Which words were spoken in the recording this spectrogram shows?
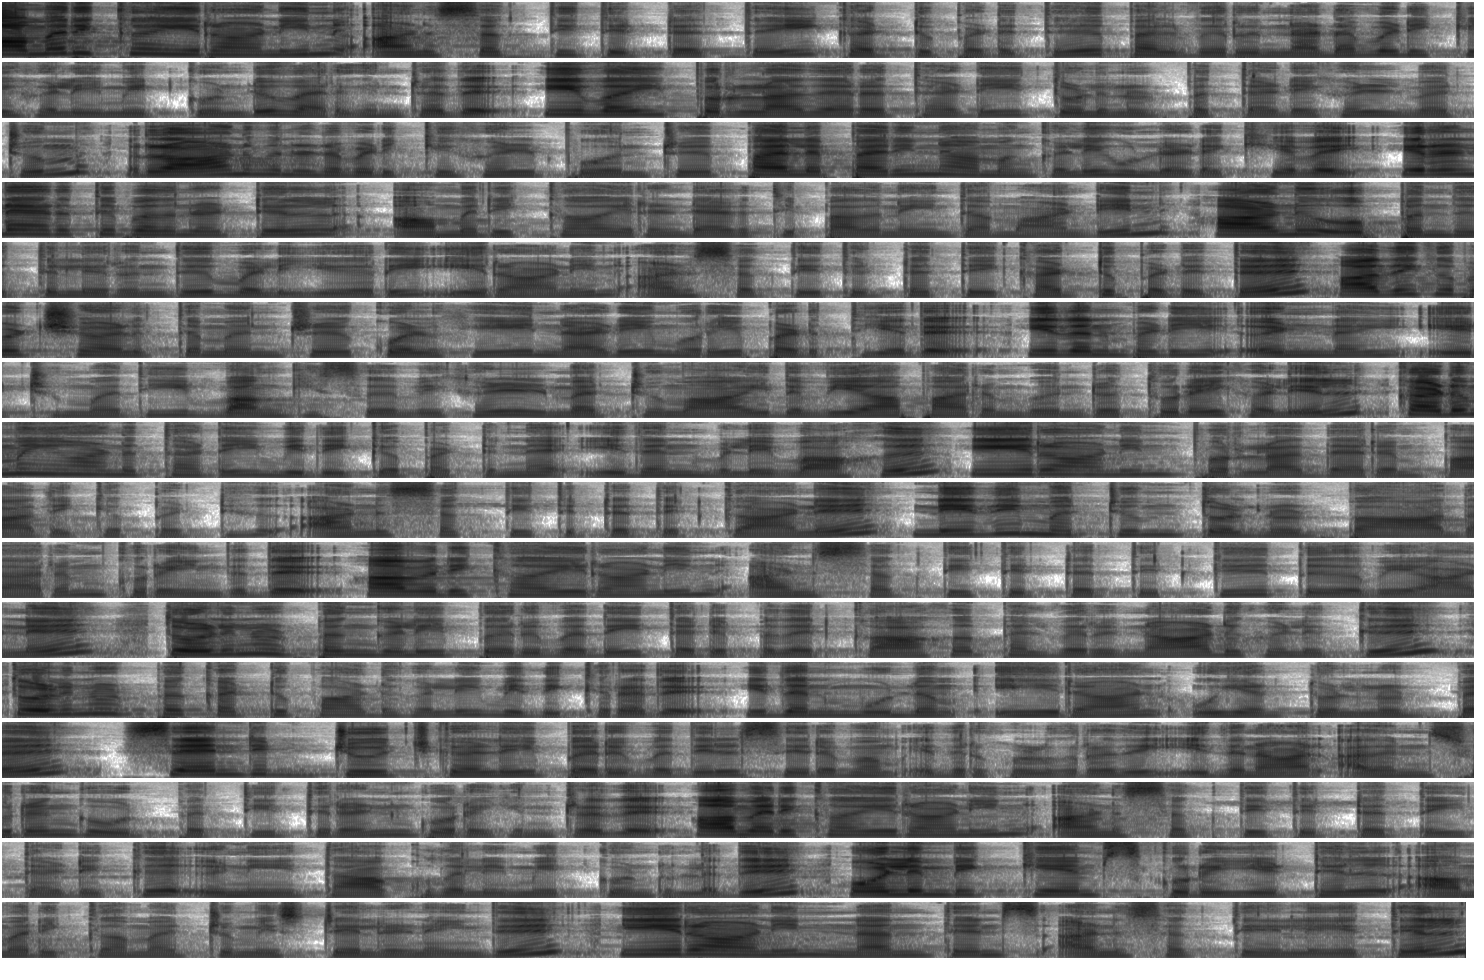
அமெரிக்கா ஈரானின் அணுசக்தி திட்டத்தை கட்டுப்படுத்த பல்வேறு நடவடிக்கைகளை மேற்கொண்டு வருகின்றது. இவை பொருளாதார தடை தொழில்நுட்ப தடைகள் மற்றும் ராணுவ நடவடிக்கைகள் போன்று பல பரிணாமங்களை உள்ளடக்கியவை. இரண்டாயிரத்தி பதினெட்டில் அமெரிக்கா இரண்டாயிரத்தி பதினைந்தாம் ஆண்டின் அணு ஒப்பந்தத்திலிருந்து வெளியேறி ஈரானின் அணுசக்தி திட்டத்தை கட்டுப்படுத்த அதிகபட்ச அழுத்தம் என்ற கொள்கையை நடைமுறைப்படுத்தியது. இதன்படி எண்ணெய் ஏற்றுமதி வங்கி சேவைகள் மற்றும் ஆயுத வியாபாரம் போன்ற துறைகளில் கடுமையான தடை விதிக்கப்பட்டன. இதன் விளைவாக ஈரானின் பொருளாதாரம் பாதிக்கப்பட்டு அணுசக்தி திட்டத்திற்கான நிதி மற்றும் தொழில்நுட்ப ஆதாரம் குறைந்தது. அமெரிக்கா ஈரானின் அணுசக்தி திட்டத்திற்கு தேவையான தொழில்நுட்பங்களை பெறுவதை தடுப்பதற்காக பல்வேறு நாடுகளுக்கு தொழில்நுட்ப கட்டுப்பாடுகளை விதிக்கிறது. இதன் மூலம் ஈரான் உயர் தொழில்நுட்ப சென்டிப் ஜூட்களை பெறுவதில் சிரமம் எதிர்கொள்கிறது. இதனால் அதன் சுரங்க உற்பத்தி திறன் குறைகின்றது. அமெரிக்கா ஈரானின் அணுசக்தி திட்டத்தை தடுக்க இனி தாக்குதலை மேற்கொண்டுள்ளது ஒலிம்பிக் கேம்ஸ் குறியீட்டில் அமெரிக்கா மற்றும் இஸ்ரேல் இணைந்து ஈரானின் நந்தன்ஸ் அணுசக்தி நிலையத்தில்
